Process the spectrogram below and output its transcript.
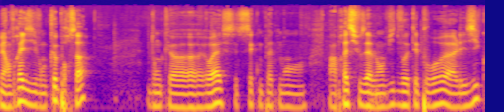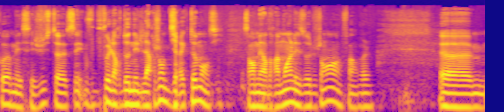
Mais en vrai, ils y vont que pour ça. Donc, euh, ouais, c'est complètement. Après, si vous avez envie de voter pour eux, allez-y, quoi. Mais c'est juste, euh, vous pouvez leur donner de l'argent directement aussi. Ça emmerdera moins les autres gens. Enfin, voilà. Euh,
